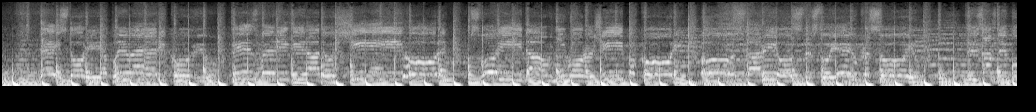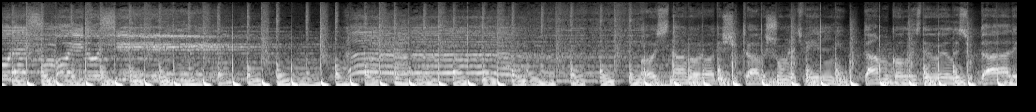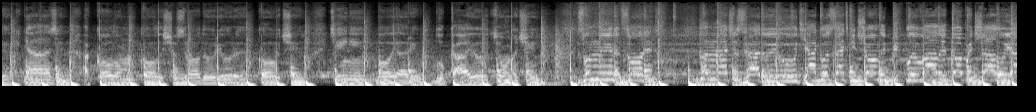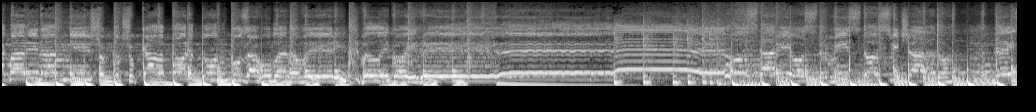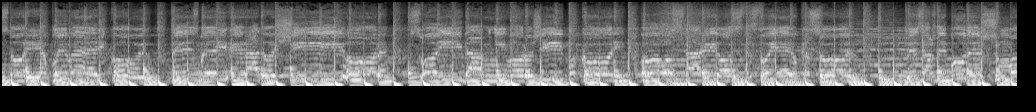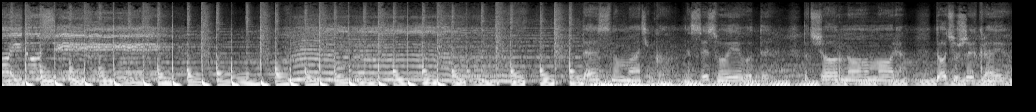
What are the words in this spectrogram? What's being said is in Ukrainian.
на городищі трави шумлять вільні, там колись дивились удалі князі, а коло Миколи, що з роду Рюриковичів, тіні боярів блукають уночі. Дзвони не дзвонять, а наче згадують, як козацькі човни підпливали до причалу, як Марина мішок тут шукала порятунку, загублена вирі великої гри. Десно, матінко, неси свої води до Чорного моря, до чужих країв.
